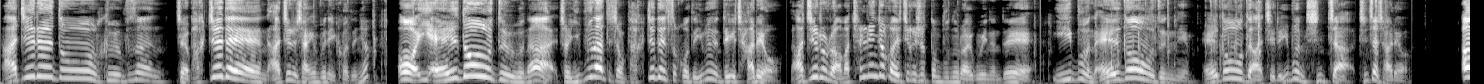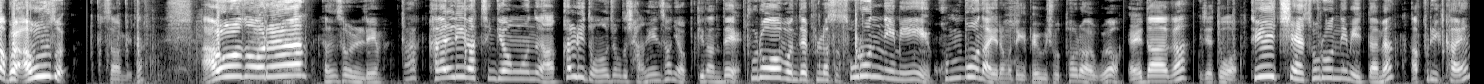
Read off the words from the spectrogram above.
아지르도 그 무슨 저 박제된 아지르 장인분이 있거든요. 어 이 엘더우드구나. 저 이분한테 저 박제됐었거든. 이분은 되게 잘해요. 아지르를 아마 챌린저까지 찍으셨던 분으로 알고 있는데 이분 엘더우드님, 엘더우드 아지르 이분 진짜 진짜 잘해요. 아 뭐야 아우솔 죄송합니다. 아우솔은 현솔님. 아칼리 같은 경우는 아칼리도 어느 정도 장인선이 없긴 한데 프로본데 플러스 소로님이 콤보나 이런 거 되게 배우기 좋더라고요. 에다가 이제 또 트위치에 소로님이 있다면 아프리카엔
